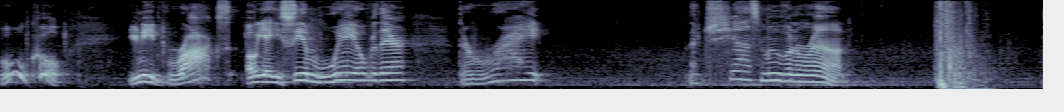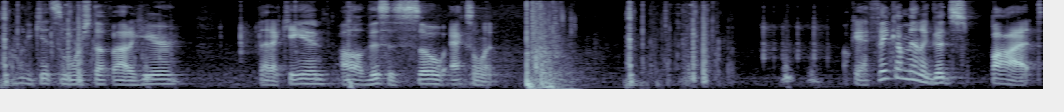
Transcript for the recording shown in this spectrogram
oh, cool. You need rocks. Oh, yeah, you see them way over there? They're right, they're just moving around. I'm gonna get some more stuff out of here that I can. Oh, this is so excellent. Okay, I think I'm in a good spot.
